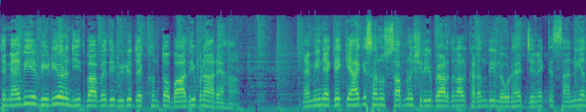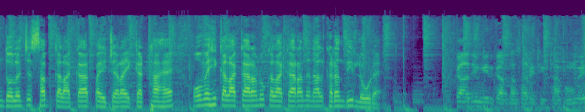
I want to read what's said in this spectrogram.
ਤੇ ਮੈਂ ਵੀ ਇਹ ਵੀਡੀਓ ਰਣਜੀਤ ਬਾਵੇ ਦੀ ਵੀਡੀਓ ਦੇਖਣ ਤੋਂ ਬਾਅਦ ਹੀ ਬਣਾ ਰਿਹਾ ਹਾਂ। ਐਮੀ ਨੇ ਅੱਗੇ ਕਿਹਾ ਕਿ ਸਾਨੂੰ ਸਭ ਨੂੰ ਸ਼੍ਰੀ ਬਰਾੜ ਦੇ ਨਾਲ ਖੜਨ ਦੀ ਲੋੜ ਹੈ, ਜਿਵੇਂ ਕਿਸਾਨੀ ਅੰਦੋਲਨ 'ਚ ਸਭ ਕਲਾਕਾਰ ਭਾਈਚਾਰਾ ਇਕੱਠਾ ਹੈ, ਉਵੇਂ ਹੀ ਕਲਾਕਾਰਾਂ ਨੂੰ ਕਲਾਕਾਰਾਂ ਦੇ ਨਾਲ ਖੜਨ ਦੀ ਲੋੜ ਹੈ। ਕਾਲ ਦੀ ਉਮੀਦ ਕਰਦਾ ਸਾਰੇ ਠੀਕ ਠਾਕ ਹੋਵੋਗੇ।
